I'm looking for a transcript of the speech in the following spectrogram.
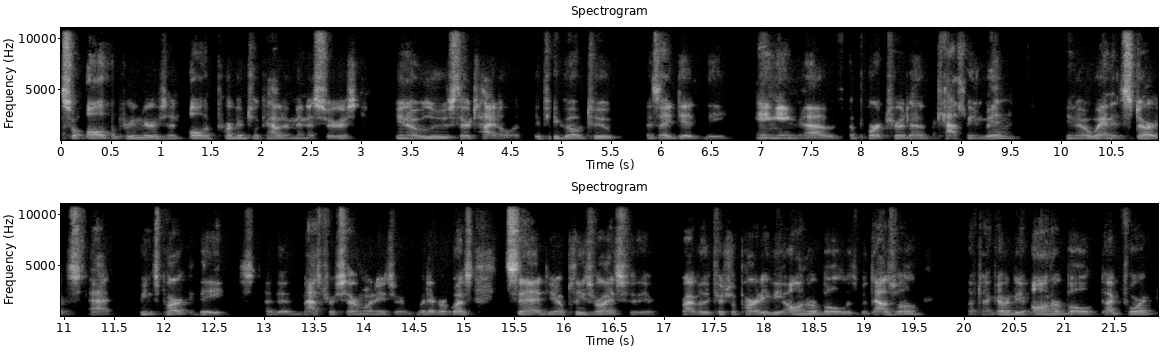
So all the premiers and all the provincial cabinet ministers you know, lose their title. If you go to, as I did, the hanging of the portrait of Kathleen Wynne, you know, when it starts at Queen's Park, the uh, the master of ceremonies or whatever it was said, you know, please rise for the arrival of the official party, the Honorable Elizabeth Dowdeswell, Lieutenant Governor, the Honorable Doug Ford,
